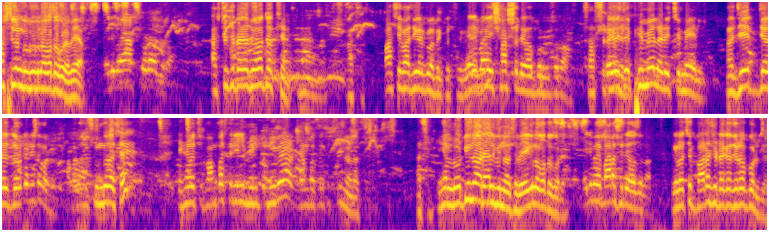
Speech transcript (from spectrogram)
অস্ট্রেলিয়ান গুগুলো কত করে ভাইয়া? ভাই আটশো টাকা। আটশো টাকা জোড়া চাচ্ছেন? আচ্ছা পাশে বাজিকারগুলো দেখতেছি। এই ভাই সাতশো টাকা পড়বে জোড়া। সাতশো টাকা হচ্ছে ফিমেল আর হচ্ছে মেল মানে যে যে দরকার নিতে কাছে সুন্দর আছে। এখানে হচ্ছে বাম পাশে নিলে মিল্ক নিবে আর ডান পাশে হচ্ছে ফিমেল আছে। আচ্ছা এখানে লোটিনো আর অ্যালবিনো আছে ভাই এগুলো কত করে? এটা ভাই বারোশো টাকা জোড়া এগুলো হচ্ছে বারোশো টাকা জোড়া পড়বে।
